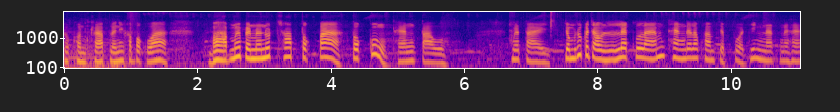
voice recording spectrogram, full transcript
ทุกคนครับและนี่เขาบอกว่า บาปเมื่อเป็นมนุษย์ชอบตกปลาตกกุ้ง แทงเต่า เมื่อตายยมทุกข์ก็จะเอาเล็กแหลมแทงได้รับความเจ็บปวดยิ่งนักนะฮะ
